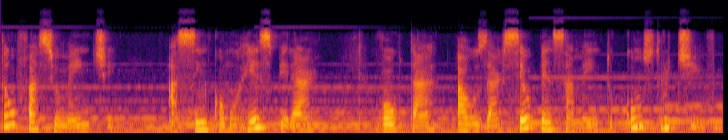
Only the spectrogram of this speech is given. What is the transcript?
tão facilmente, assim como respirar, voltar a usar seu pensamento construtivo,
